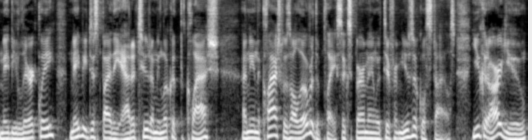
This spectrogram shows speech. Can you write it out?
Maybe lyrically, maybe just by the attitude. I mean, look at the Clash. I mean, the Clash was all over the place, experimenting with different musical styles. You could argue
